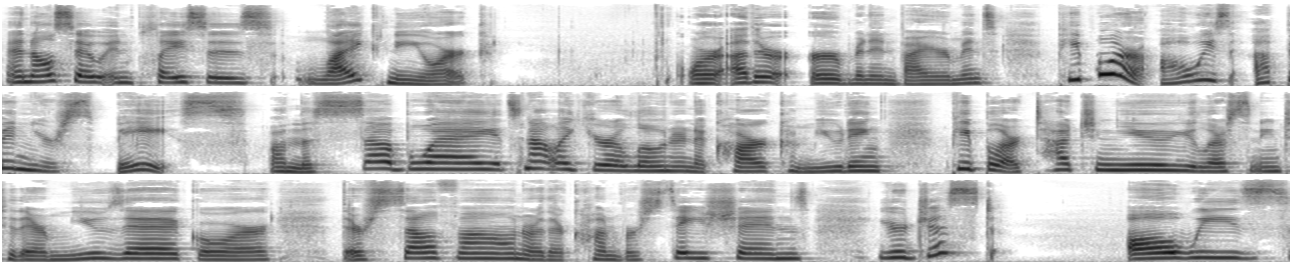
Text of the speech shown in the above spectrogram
And also in places places like New York or other urban environments, people are always up in your space. On the subway, it's not like you're alone in a car commuting. People are touching you, you're listening to their music or their cell phone or their conversations. You're just always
